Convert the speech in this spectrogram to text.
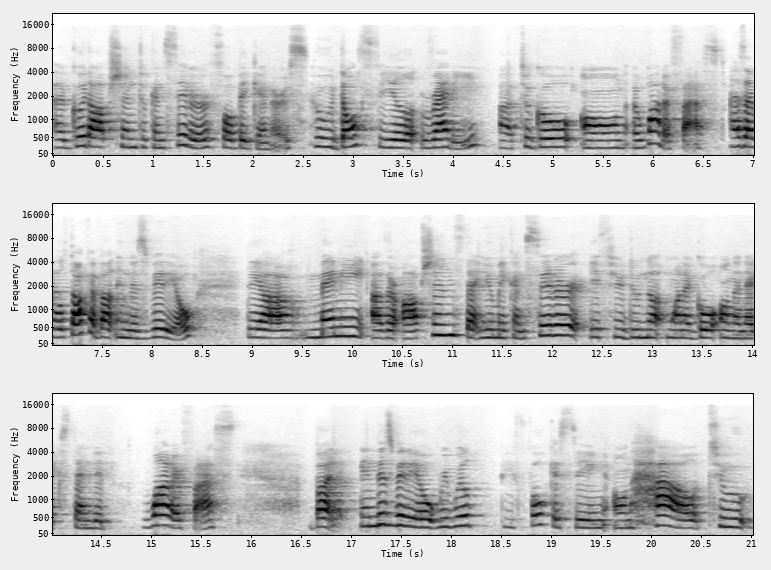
a good option to consider for beginners who don't feel ready uh, to go on a water fast. As I will talk about in this video, there are many other options that you may consider if you do not want to go on an extended water fast. But in this video, we will be focusing on how to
